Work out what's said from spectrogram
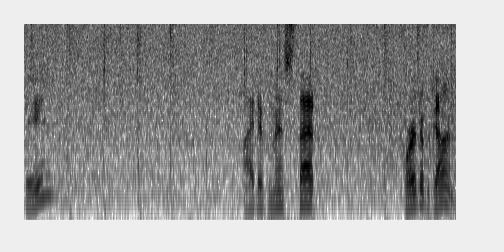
See? Might have missed that word of gun.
